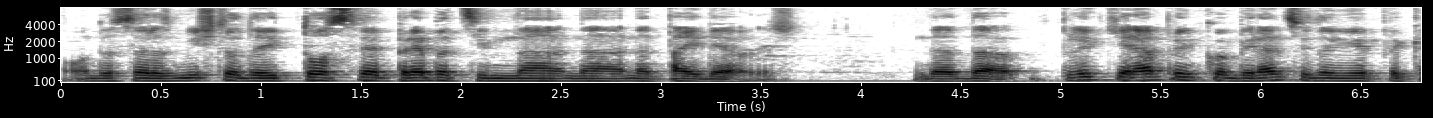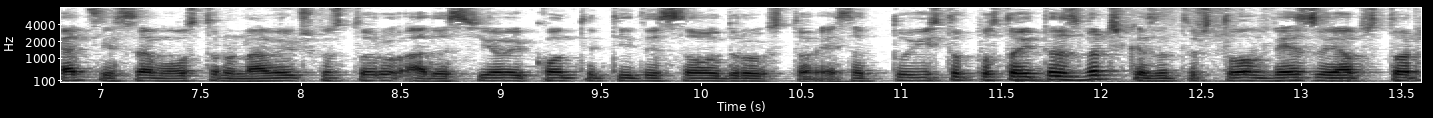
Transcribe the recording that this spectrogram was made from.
onda sam razmišljao da i to sve prebacim na, na, na taj deo, već. Da, da plike napravim kombinaciju da mi je aplikacija samo ostanu na američkom storu, a da svi ovaj kontent ide sa ovog drugog stora. E sad tu isto postoji ta zvrčka, zato što on vezuje App Store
